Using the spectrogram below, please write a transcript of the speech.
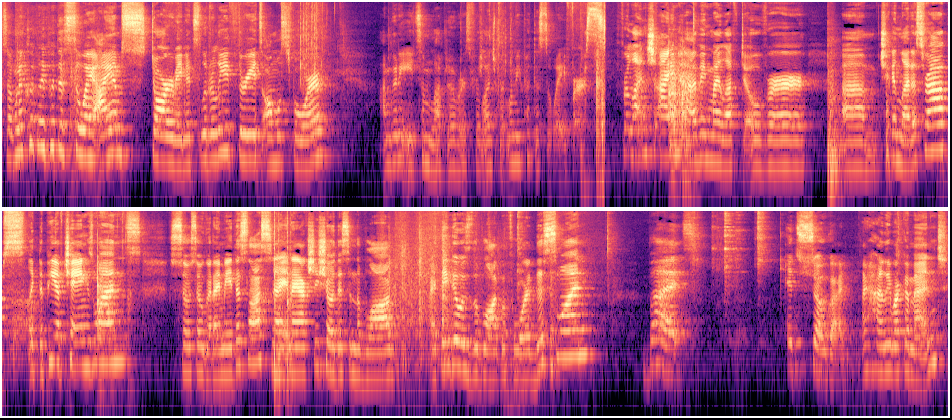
So I'm gonna quickly put this away. I am starving. It's literally three, it's almost four. I'm gonna eat some leftovers for lunch, but let me put this away first. For lunch, I am having my leftover um, chicken lettuce wraps, like the P.F. Chang's ones. So, so good. I made this last night and I actually showed this in the vlog. I think it was the vlog before this one, but it's so good. I highly recommend.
